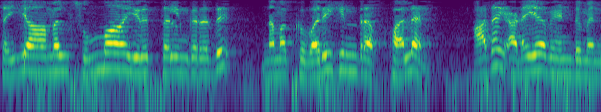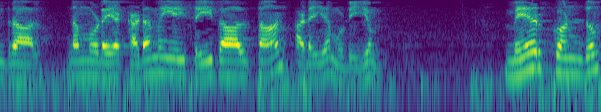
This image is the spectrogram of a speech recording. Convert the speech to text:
செய்யாமல் சும்மா இருத்தல்ங்கிறது நமக்கு வருகின்ற பலன். அதை அடைய வேண்டுமென்றால் நம்முடைய கடமையை செய்தால்தான் அடைய முடியும். மேற்கொண்டும்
